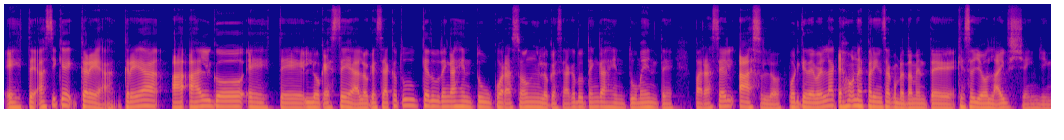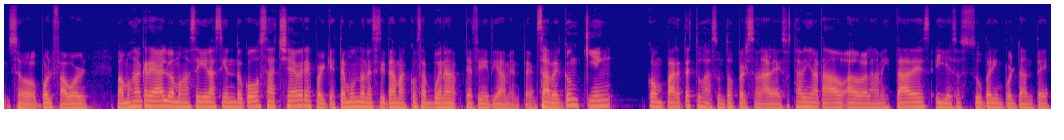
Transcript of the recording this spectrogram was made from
Este, así que crea, crea algo, este, lo que sea, lo que sea que tú, que tú tengas en tu corazón, lo que sea que tú tengas en tu mente para hacer, hazlo. Porque de verdad es una experiencia completamente, qué sé yo, life changing. So, por favor vamos a crear, vamos a seguir haciendo cosas chéveres porque este mundo necesita más cosas buenas definitivamente. Saber con quién compartes tus asuntos personales, eso está bien atado a las amistades y eso es súper importante.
